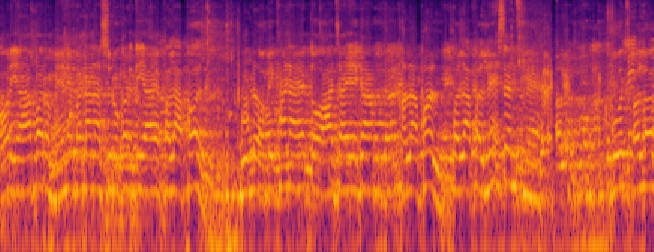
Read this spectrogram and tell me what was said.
और यहाँ पर मैंने बनाना शुरू कर दिया है फलाफल आपको भी खाना है तो आ जाएगा फलाफल फलाफल नेशन में कुछ अलग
